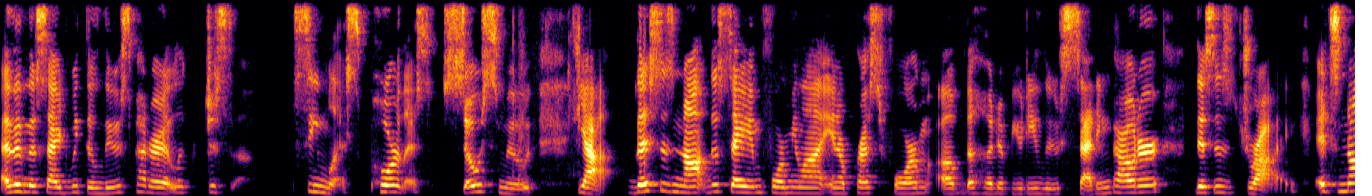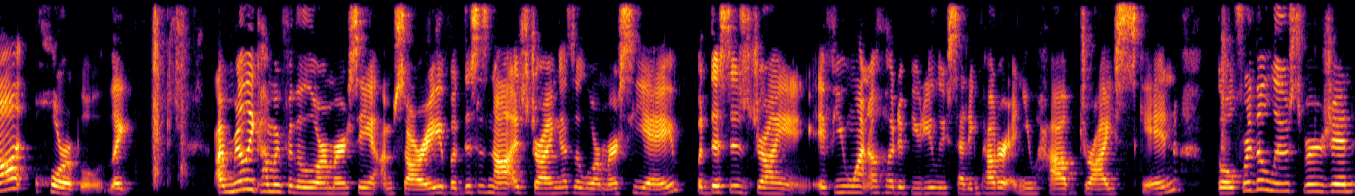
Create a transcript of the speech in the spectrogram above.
And then the side with the loose powder, it looked just seamless, poreless, so smooth. Yeah, this is not the same formula in a pressed form of the Huda Beauty Loose Setting Powder. This is dry. It's not horrible. Like, I'm really coming for the Laura Mercier, I'm sorry, but this is not as drying as the Laura Mercier, but this is drying. If you want a Huda Beauty Loose Setting Powder and you have dry skin, go for the loose version,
